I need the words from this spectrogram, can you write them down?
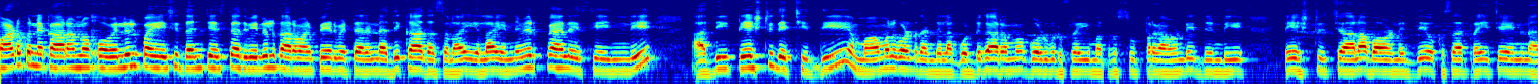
వాడుకునే కారంలో ఒక వెల్లుల్లిపాయ వేసి దంచేస్తే అది వెల్లుల్లి కారం అని పేరు పెట్టారండి. అది కాదు అసలు. ఇలా ఎండుమిరపకాయలు వేసేయండి అది టేస్ట్ తెచ్చిద్ది. మామూలుగా ఉండదండి. ఇలా గొడ్డు కారము గోడుగుడు ఫ్రై మాత్రం సూపర్గా ఉండిద్దండి. టేస్ట్ చాలా బాగుండిద్ది. ఒకసారి ట్రై చేయండి. నా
